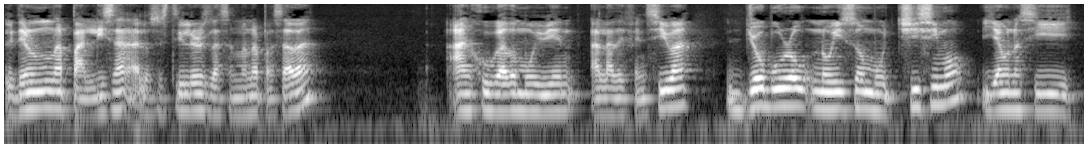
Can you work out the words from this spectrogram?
le dieron una paliza a los Steelers la semana pasada. Han jugado muy bien a la defensiva. Joe Burrow no hizo muchísimo y aún así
